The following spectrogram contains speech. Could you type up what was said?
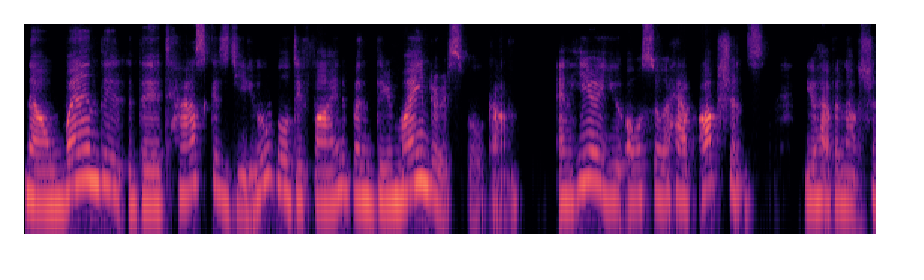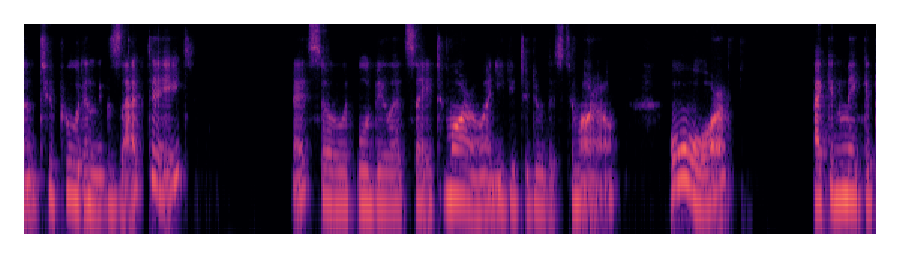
Now, when the, the task is due, we'll define when the reminders will come. And here you also have options. You have an option to put an exact date, right? So it will be, let's say, tomorrow, I need you to do this tomorrow. Or I can make it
